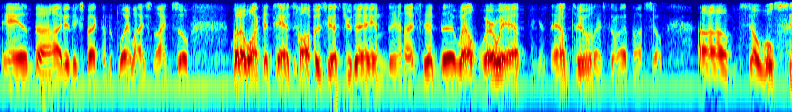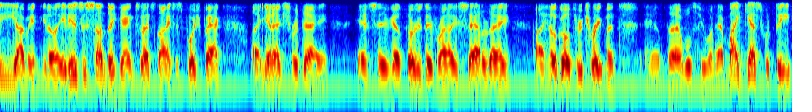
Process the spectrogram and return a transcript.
And uh, I didn't expect him to play last night. So when I walked in Tad's office yesterday, and, and I said, uh, "Well, where are we at?" He goes, "Down two." And I said, well, "I thought so." Um, so we'll see. I mean, you know, it is a Sunday game, so that's nice. It's pushed back uh, an extra day. And so you've got Thursday, Friday, Saturday. Uh, he'll go through treatment, and uh, we'll see what happens. My guess would be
